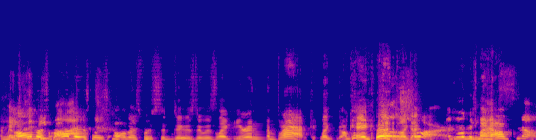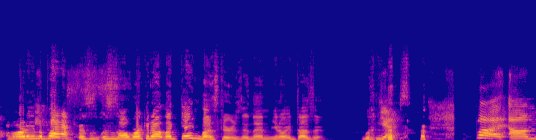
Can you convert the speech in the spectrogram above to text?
I mean, all of us, all of us was, all of us were seduced. It was like you're in the black. Like, okay, good. Well, like, sure. I, I mortgaged my yes, house. No, I'm already in the black. This is this is all working out like gangbusters, and then you know it doesn't. yes, but um,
